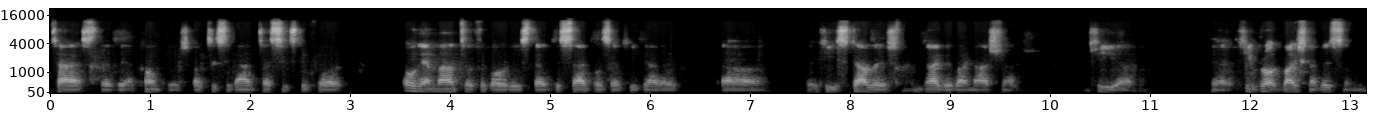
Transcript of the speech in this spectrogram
tasks that they accomplished. Bhaktisiddhanta 64, all the amount of devotees that disciples that he gathered. Uh, he established Daivi Varnashram. He, uh, uh, he brought Vaishnavism.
